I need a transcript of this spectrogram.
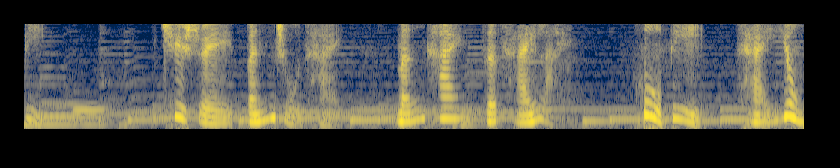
闭。去水本主财，门开则财来，户闭财用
